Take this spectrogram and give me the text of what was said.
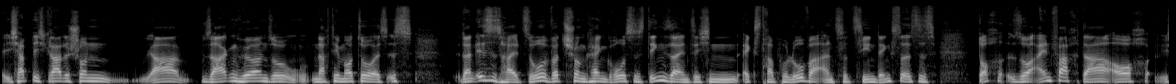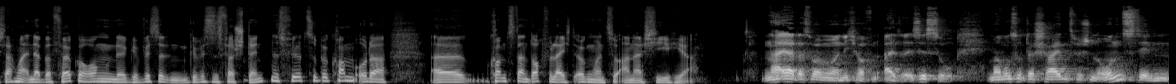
Ich habe dich gerade schon ja, sagen hören, so nach dem Motto, es ist dann ist es halt so, wird schon kein großes Ding sein, sich ein extra Pullover anzuziehen. Denkst du, ist es doch so einfach, da auch, ich sag mal, in der Bevölkerung eine gewisse, ein gewisses Verständnis für zu bekommen? Oder äh, kommt es dann doch vielleicht irgendwann zu Anarchie hier? Naja, das wollen wir mal nicht hoffen. Also es ist so, man muss unterscheiden zwischen uns, den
